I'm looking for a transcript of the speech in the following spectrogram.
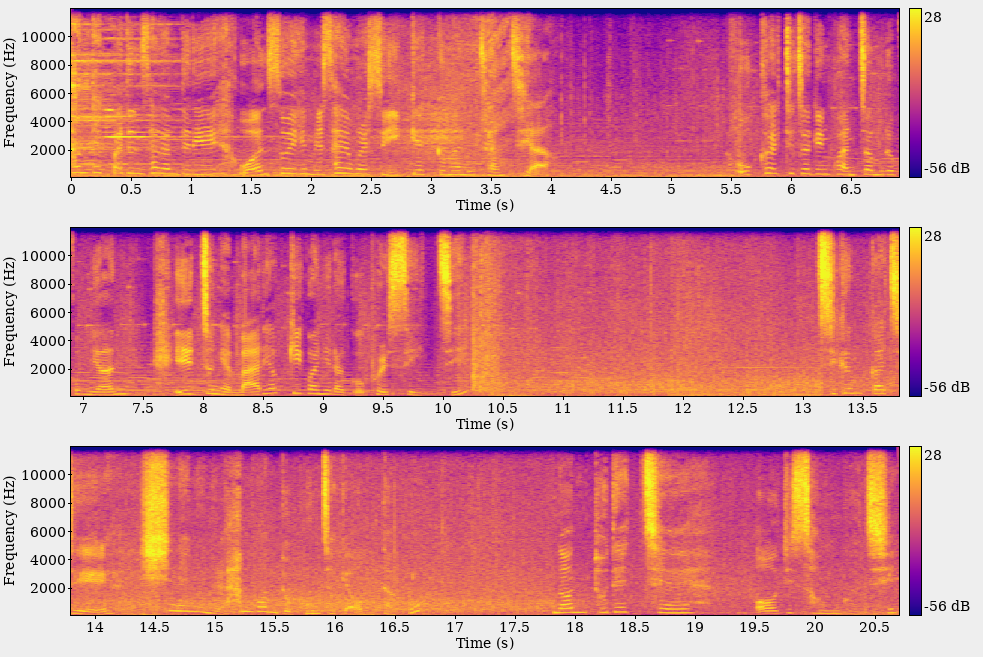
선택받은 사람들이 원소의 힘을 사용할 수 있게끔 하는 장치야. 오컬트적인 관점으로 보면 일종의 마력 기관이라고 볼 수 있지. 지금까지 신의 눈을 한 번도 본 적이 없다고? 넌 도대체 어디서 온 거지?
